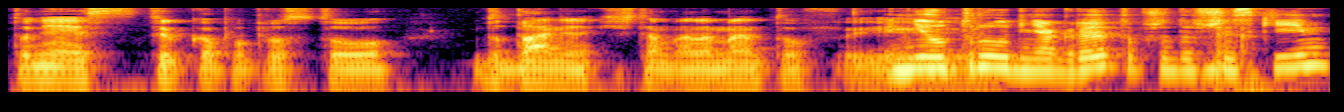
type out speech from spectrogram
to nie jest tylko po prostu dodanie jakichś tam elementów. I, Nie utrudnia gry, to przede wszystkim.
